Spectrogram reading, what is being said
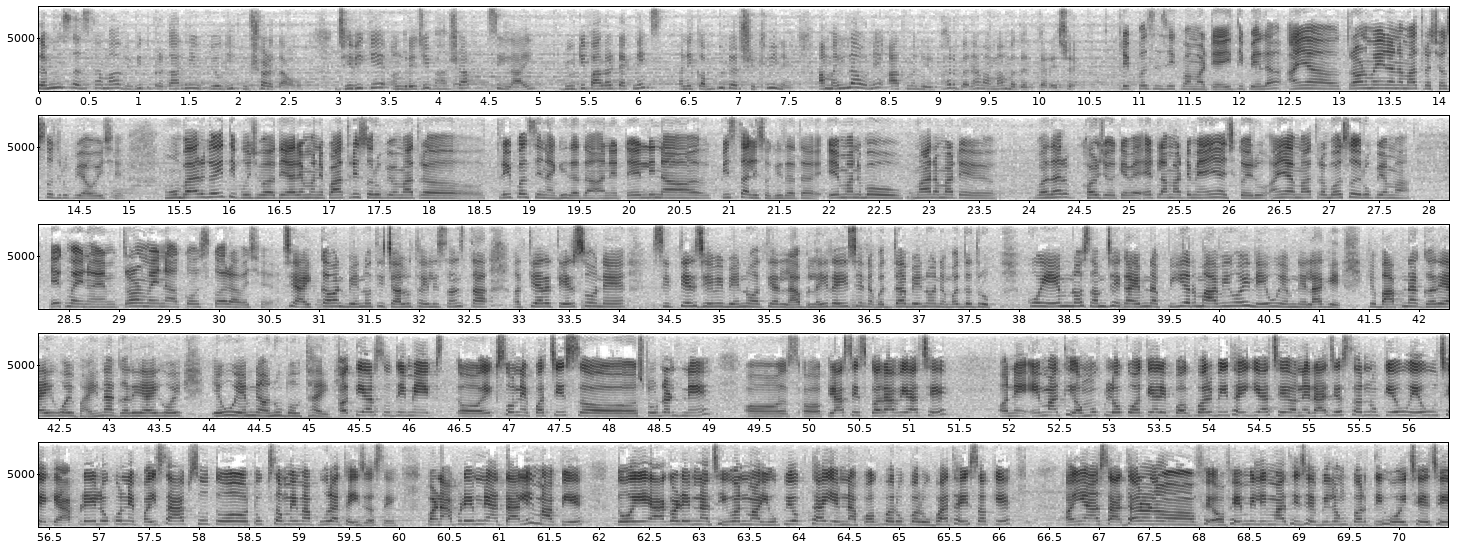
તેમની સંસ્થામાં વિવિધ પ્રકારની ઉપયોગી કુશળતાઓ, જેવી કે અંગ્રેજી ભાષા, સિલાઈ, બ્યુટી પાર્લર ટેકનિક્સ અને કમ્પ્યુટર શીખવીને આ મહિલાઓને આત્મનિર્ભર બનાવવામાં મદદ કરે છે. ટ્રિપલ સી શીખવા માટે આવી હતી પહેલાં. અહીંયા ત્રણ મહિનાના માત્ર છસો જ રૂપિયા હોય છે. હું બહાર ગઈ હતી પૂછવા ત્યારે મને પાંત્રીસો રૂપિયા માત્ર ત્રિપલસીના કીધા હતા અને ટેલીના પિસ્તાલીસો કીધા હતા. એ મને બહુ મારા માટે વધારે ખર્ચો કહેવાય. એટલા માટે મેં અહીંયા જ કર્યું. અહીંયા માત્ર બસો રૂપિયામાં એક મહિનો એમ ત્રણ મહિના કોર્સ કરાવે છે. જે એકાવન બહેનોથી ચાલુ થયેલી સંસ્થા અત્યારે તેરસો ને સિત્તેર જેવી બહેનો અત્યારે લાભ લઈ રહી છે ને બધા બહેનોને મદદરૂપ. કોઈ એમ ન સમજે કે એમના પિયરમાં આવી હોય ને એવું એમને લાગે કે બાપના ઘરે આવી હોય ભાઈના ઘરે આવી હોય એવું એમને અનુભવ થાય. અત્યાર સુધી મેં એક એકસો ને પચીસ સ્ટુડન્ટને ક્લાસીસ કરાવ્યા છે. અને એમાંથી અમુક લોકો અત્યારે પગભર બી થઈ ગયા છે અને રાજેશ સ્તરનું કેવું એવું છે કે આપણે એ લોકોને પૈસા આપશું તો ટૂંક સમયમાં પૂરા થઈ જશે. પણ આપણે એમને આ તાલીમ આપીએ તો એ આગળ એમના જીવનમાં ઉપયોગ થાય, એમના પગભર ઉપર ઊભા થઈ શકે. અહીંયા સાધારણ ફેમિલીમાંથી જે બિલોંગ કરતી હોય છે, જે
